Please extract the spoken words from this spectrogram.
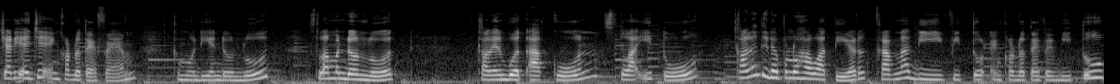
Cari aja Anchor.fm, kemudian download. Setelah mendownload, kalian buat akun. Setelah itu, kalian tidak perlu khawatir karena di fitur Anchor.fm itu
